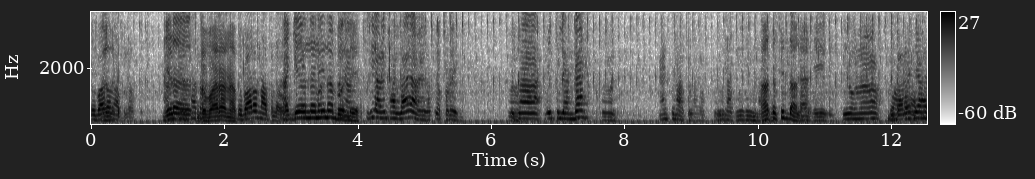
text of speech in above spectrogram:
ਦੁਬਾਰਾ ਨਾ ਪਲੋ ਜਿਹੜਾ ਦੁਬਾਰਾ ਨਾ ਦੁਬਾਰਾ ਨਾ ਪਲੋ ਅੱਗੇ ਉਹਨਾਂ ਨੇ ਨਾ ਬੋਲੇ। ਤੁਸੀਂ ਆਵੇਂ ਥੱਲਾ ਆਵੇਂ ਕੱਪੜੇ ਉਹਦਾ ਇੱਥੇ ਲੈਂਦਾ। ਐਂਟ ਨਾ ਕਰਾਂਗਾ ਪੂਰੀ ਆਪਣੀ ਨਹੀਂ ਮਨਾ ਹਾਂ ਤਾਂ ਸਿੱਧਾ ਲਾ ਠੀਕ ਹੈ ਇਹ ਹੁਣ ਦੁਬਾਰਾ ਜਾਂ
